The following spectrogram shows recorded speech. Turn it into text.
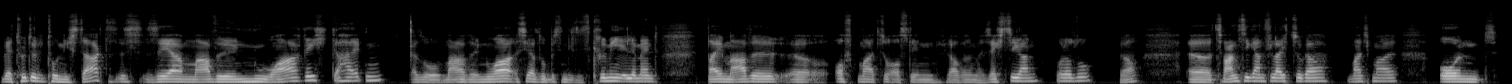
wer tötete Tony Stark. Das ist sehr Marvel noirig gehalten. Also Marvel Noir ist ja so ein bisschen dieses Krimi-Element bei Marvel äh, oftmals so aus den ja, wir, 60ern oder so, ja. Äh, 20ern vielleicht sogar manchmal und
